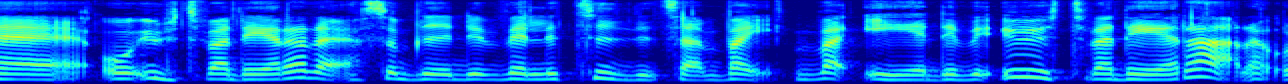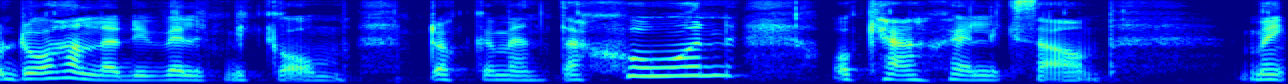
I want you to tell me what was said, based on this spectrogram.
eh, och utvärdera det så blir det väldigt tydligt så här, vad, vad är det vi utvärderar? Och då handlar det väldigt mycket om dokumentation och kanske liksom men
